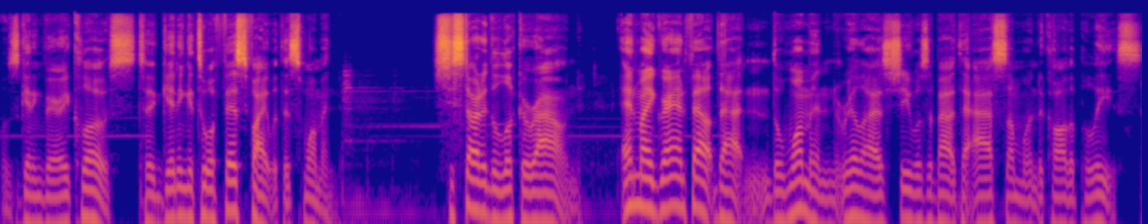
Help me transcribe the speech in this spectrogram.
was getting very close to getting into a fist fight with this woman. She started to look around and my gran felt that the woman realized she was about to ask someone to call the police.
